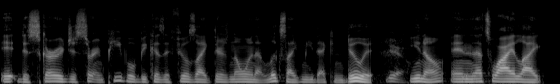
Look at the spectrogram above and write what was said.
it discourages certain people because it feels like there's no one that looks like me that can do it Yeah. you know? And that's why like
